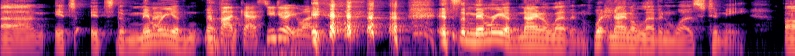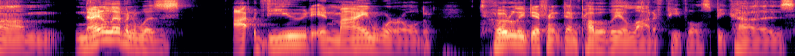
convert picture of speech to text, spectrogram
Um, it's it's the memory of the podcast. You do what you want. it's the memory of 9/11. What 9/11 was to me. Um, 9/11 was uh, viewed in my world totally different than probably a lot of people's because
